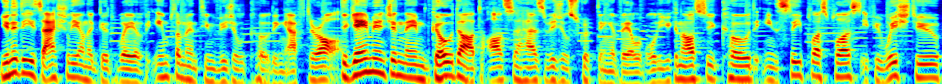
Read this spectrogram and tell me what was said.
Unity is actually on a good way of implementing visual coding after all. The game engine named Godot also has visual scripting available. You can also code in C++ if you wish to,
